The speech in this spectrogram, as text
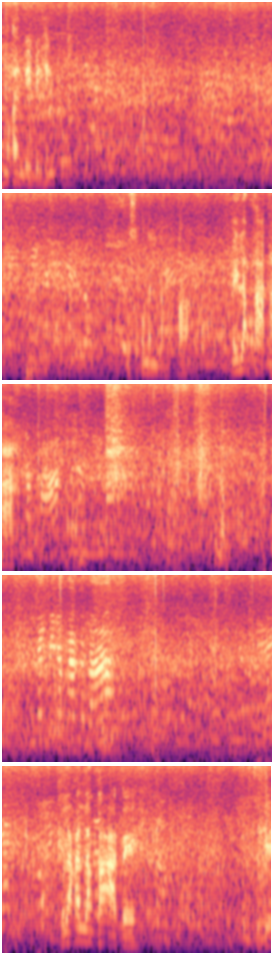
Ano kayang bibilhin ko? Gusto ko ng langka. May langka ka? Naka. Oo. Gusto langka. Ilan pinaka ka ba? Wala kang langka ate? Sige.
